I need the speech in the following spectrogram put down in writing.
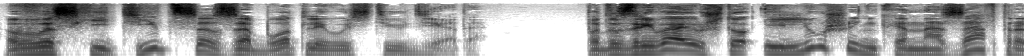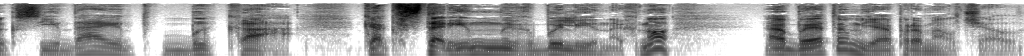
восхититься заботливостью деда. Подозреваю, что Илюшенька на завтрак съедает быка, как в старинных былинах, но об этом я промолчал.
